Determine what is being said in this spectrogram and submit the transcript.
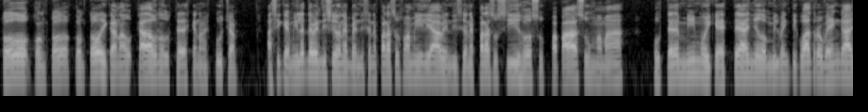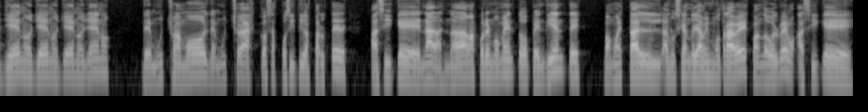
todo, con todo, con todos y cada uno de ustedes que nos escuchan. Así que miles de bendiciones, bendiciones para su familia, bendiciones para sus hijos, sus papás, sus mamás, ustedes mismos y que este año 2024 venga lleno, lleno, lleno, lleno de mucho amor, de muchas cosas positivas para ustedes. Así que nada, nada más por el momento, pendiente. Vamos a estar anunciando ya mismo otra vez cuando volvemos. Así que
